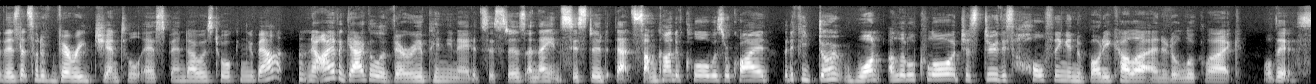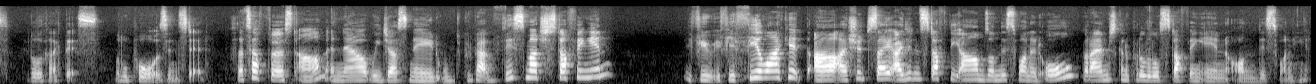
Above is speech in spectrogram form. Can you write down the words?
So there's that sort of very gentle S bend I was talking about. Now I have a gaggle of very opinionated sisters and they insisted that some kind of claw was required. But if you don't want a little claw, just do this whole thing in a body color and it'll look like, well this, it'll look like this, little paws instead. So that's our first arm and now we just need to put about this much stuffing in. If you, if you feel like it, uh, I should say I didn't stuff the arms on this one at all, but I'm just gonna put a little stuffing in on this one here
